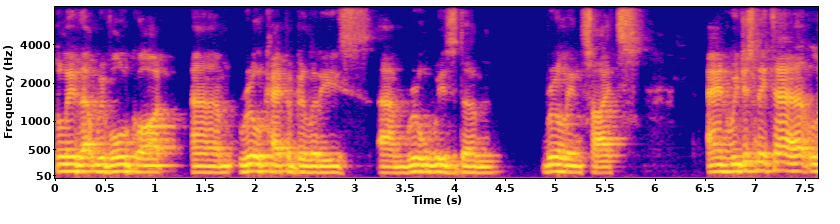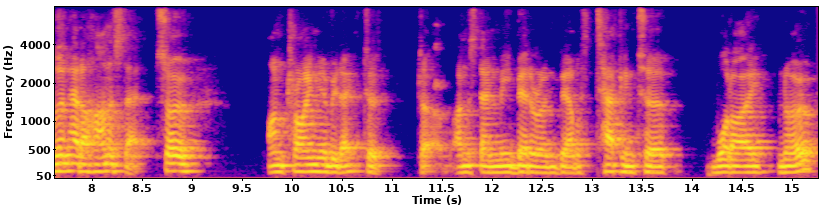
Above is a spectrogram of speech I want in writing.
believe that we've all got um, real capabilities, um, real wisdom, real insights, and we just need to learn how to harness that. So I'm trying every day to, to understand me better and be able to tap into what I know.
